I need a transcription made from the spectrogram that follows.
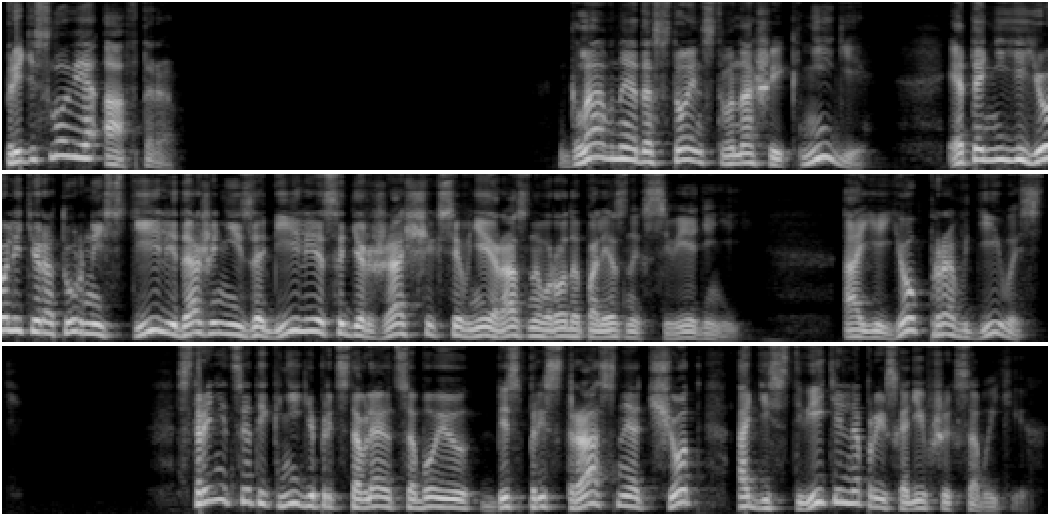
Предисловие автора. Главное достоинство нашей книги – это не ее литературный стиль и даже не изобилие содержащихся в ней разного рода полезных сведений, а ее правдивость. Страницы этой книги представляют собою беспристрастный отчет о действительно происходивших событиях.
